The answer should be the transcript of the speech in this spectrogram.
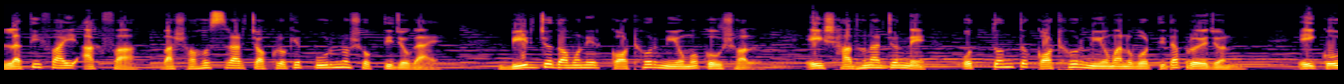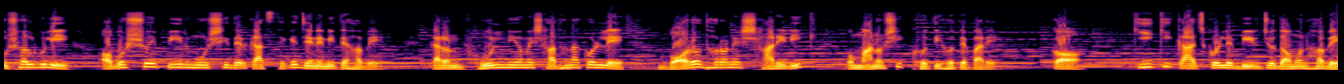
লতিফাই আকফা বা সহস্রার চক্রকে পূর্ণ শক্তি যোগায়। বীর্য দমনের কঠোর নিয়ম কৌশল। এই সাধনার জন্যে অত্যন্ত কঠোর নিয়মানুবর্তিতা প্রয়োজন। এই কৌশলগুলি অবশ্যই পীর মুর্শিদের কাছ থেকে জেনে নিতে হবে, কারণ ভুল নিয়মে সাধনা করলে বড় ধরনের শারীরিক ও মানসিক ক্ষতি হতে পারে। ক, কি কি কাজ করলে বীর্য দমন হবে?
